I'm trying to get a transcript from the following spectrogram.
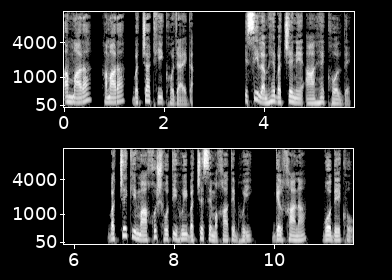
امارا ہمارا بچہ ٹھیک ہو جائے گا۔ اسی لمحے بچے نے آنہیں کھول دے۔ بچے کی ماں خوش ہوتی ہوئی بچے سے مخاطب ہوئی گلخانہ وہ دیکھو،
